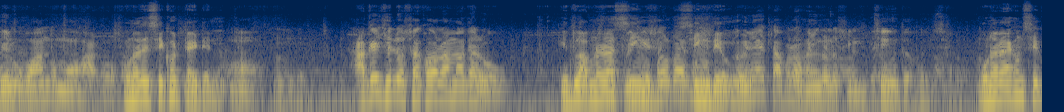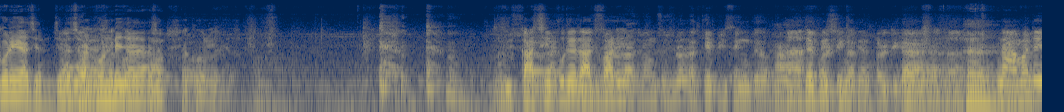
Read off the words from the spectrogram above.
বীরবান্ধ মহাল। ওনাদের শেখর টাইটেল হ্যাঁ। আগে ছিল শেখর আমাদেরও। কিন্তু আপনারা সিং সিং দেও তারপরে হয়ে গেল সিং সিং তো হয়েছে। ওনারা এখন শেখরেই আছেন যেটা ঝাড়খণ্ডে যারা আছে হ্যাঁ, শেখরে। কাশীপুরের রাজবাড়ি কেপি সিংদেও? হ্যাঁ হ্যাঁ না আমাদের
